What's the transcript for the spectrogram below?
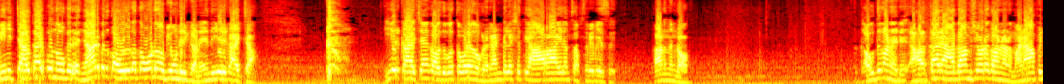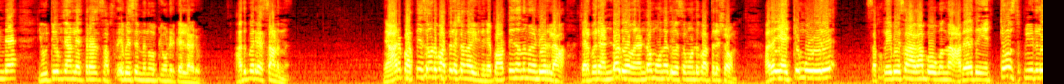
മിനിറ്റ് ആൾക്കാർ ഇപ്പോൾ നോക്കരുത്. ഞാനിപ്പോ ഇത് കൗതുകത്തോടെ നോക്കിക്കൊണ്ടിരിക്കുകയാണ്. എന്ത് ഈ ഒരു കാഴ്ച? ഈ ഒരു കാഴ്ച ഞാൻ കൗതുകത്തോടെ നോക്കണം. രണ്ട് ലക്ഷത്തി ആറായിരം സബ്സ്ക്രൈബേഴ്സ് കാണുന്നുണ്ടോ? കൗതുകമാണ് ആൾക്കാർ ആകാംക്ഷയോടെ കാണുകയാണ്. മനാഫിന്റെ യൂട്യൂബ് ചാനൽ എത്ര സബ്സ്ക്രൈബേഴ്സ് ഉണ്ട് നോക്കിക്കൊണ്ടിരിക്കുക എല്ലാവരും. അതിപ്പോ രസമാണെന്ന് ഞാൻ പത്ത് ദിവസം കൊണ്ട് പത്ത് ലക്ഷം എന്നാണ് എഴുതിനെ പത്ത് ദിവസം ഒന്നും വേണ്ടി വരില്ല. ചിലപ്പോൾ രണ്ടോ ദിവസം രണ്ടോ മൂന്നോ ദിവസം കൊണ്ട് പത്ത് ലക്ഷം. അതായത് ഏറ്റവും കൂടുതൽ സബ്സ്ക്രൈബേഴ്സ് ആകാൻ പോകുന്ന അതായത് ഏറ്റവും സ്പീഡിൽ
